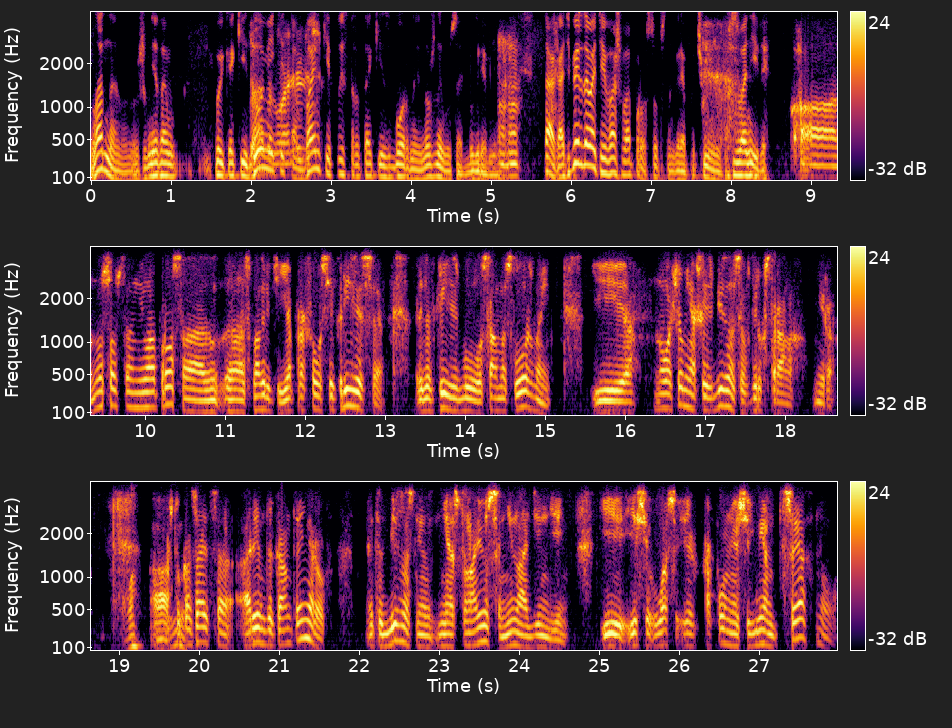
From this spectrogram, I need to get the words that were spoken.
Ладно, уже мне там кое-какие да, домики, там баньки быстро такие сборные нужны в усадьбу Гребнева. Угу. Так, а теперь давайте ваш вопрос, собственно говоря, почему вы позвонили. А, ну, собственно, не вопрос, а, а смотрите, я прошел все кризисы. Этот кризис был самый сложный. И, ну, вообще у меня шесть бизнесов в трех странах мира. О, а, что касается аренды контейнеров – этот бизнес не, не остановился ни на один день. И если у вас, я как помню, сегмент С, ну,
